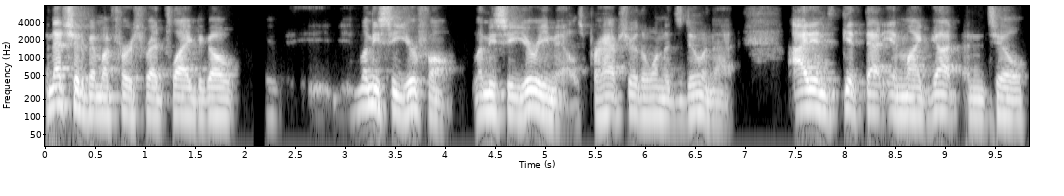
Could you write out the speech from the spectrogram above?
and that should have been my first red flag to go. Let me see your phone. Let me see your emails. Perhaps you're the one that's doing that. I didn't get that in my gut until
